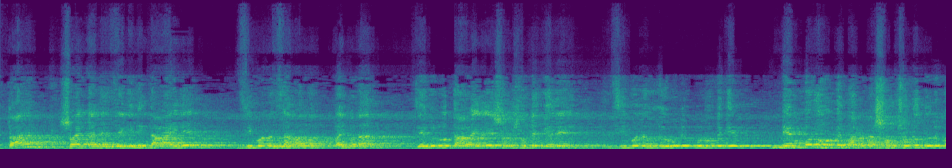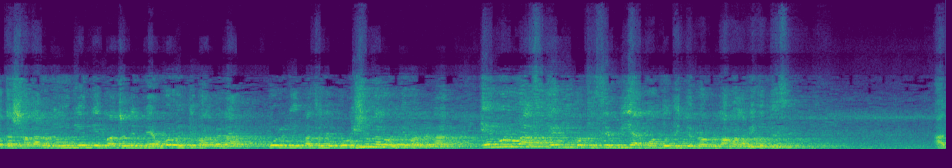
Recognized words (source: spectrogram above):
এটা শয়তানি যেগুলি দাঁড়াইলে জীবনে জামানত পাইব না, যেগুলো দাঁড়াইলে সংসদে গেলে জীবনে ওগুলো কোনো দিকে মেম্বারও হতে পারবে না, সংসদে দূরের কথা, সাধারণ ইউনিয়ন নির্বাচনে মেম্বার হইতে পারবে না পৌর নির্বাচনে কমিশনার হইতে পারবে না। এগুলো আজকে কি করতেছে? বিয়ার পদ্ধতির জন্য লামালামি করতেছে। আর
